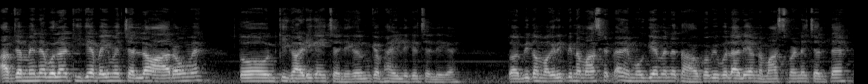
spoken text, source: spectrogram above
अब जब मैंने बोला, ठीक है भाई, मैं चल रहा हूँ, आ रहा हूँ मैं तो उनकी गाड़ी कहीं चली गई, उनके भाई लेके चले गए। तो अभी तो मगरिब की नमाज़ का टाइम हो गया, मैंने तहा को भी बुला लिया नमाज़ पढ़ने चलते हैं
